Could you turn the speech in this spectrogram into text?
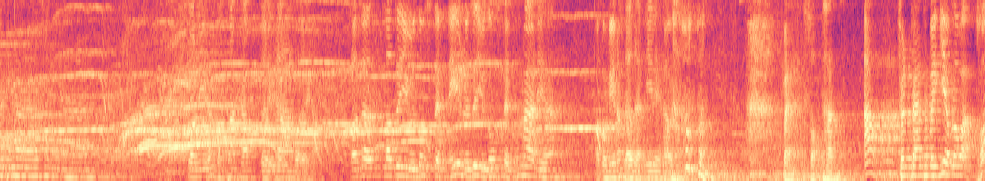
วัสดีครับสวัสดีครับสวัสดีทั้งสองท่านครับ สวัสดีครับ สวัสดีครับ เราจะ เราจะอยู่ตรงสเต็ปนี้หรือจะอยู่ตรงสเต็ปข้างหน้าดีฮะ เอาตรงนี้นะแล้วแต่พี่เลยครับ แหมสองท่าน อ้าว แฟนๆทำไมเงียบแล้วอะ ขอ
